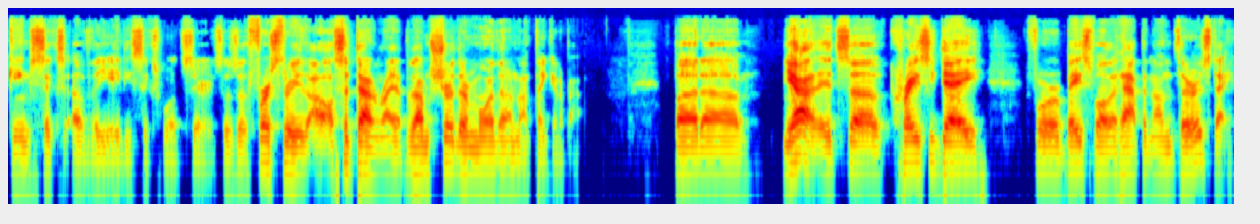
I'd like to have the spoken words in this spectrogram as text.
Game Six of the '86 World Series. Those are the first three. I'll, I'll sit down and write up, but I'm sure there are more that I'm not thinking about. But uh, yeah, it's a crazy day for baseball that happened on Thursday.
